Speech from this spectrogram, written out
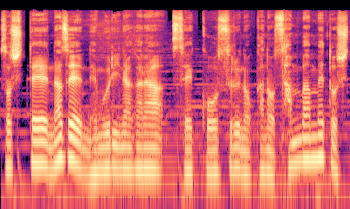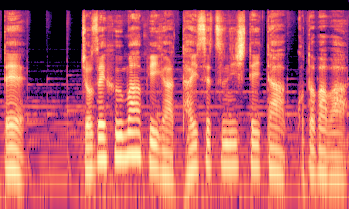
そしてなぜ眠りながら成功するのかの3番目としてジョゼフ・マーフィーが大切にしていた言葉は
